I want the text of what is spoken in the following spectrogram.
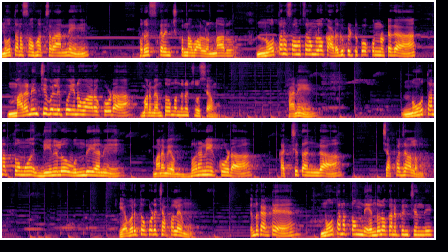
నూతన సంవత్సరాన్ని పురస్కరించుకున్న వాళ్ళు ఉన్నారు. నూతన సంవత్సరంలోకి అడుగు పెట్టుకోకున్నట్టుగా మరణించి వెళ్ళిపోయిన వారు కూడా మనం ఎంతోమందిని చూసాము కానీ నూతనత్వము దీనిలో ఉంది అని మనం ఎవ్వరినీ కూడా ఖచ్చితంగా చెప్పజాలము. ఎవరితో కూడా చెప్పలేము. ఎందుకంటే నూతనత్వం ఎందులో కనిపించింది?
